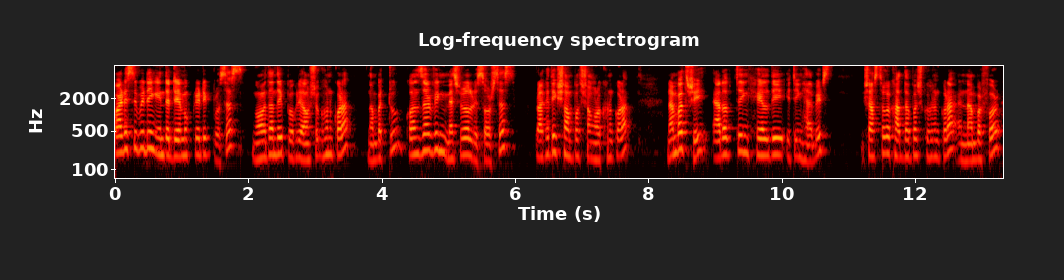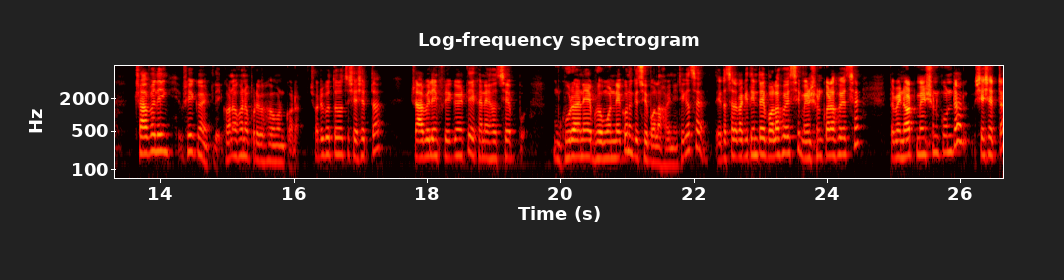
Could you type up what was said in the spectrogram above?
Participating in the democratic process গণতান্ত্রিক প্রক্রিয়া অংশগ্রহণ করা। Number two conserving natural resources প্রাকৃতিক সম্পদ সংরক্ষণ করা। Number three adopting healthy eating habits স্বাস্থ্যকর খাদ্যাভ্যাস গ্রহণ করা and number four travelling frequently ঘন ঘন পরিভ্রমণ করা। সঠিক উত্তর হচ্ছে শেষেরটা ট্রাভেলিং ফ্রিকুয়েন্টলি এখানে হচ্ছে ঘোরা নিয়ে, ভ্রমণ নিয়ে কোনো কিছুই বলা হয়নি, ঠিক আছে? এটা ছাড়া বাকি তিনটাই বলা হয়েছে মেনশন করা হয়েছে। তবে নট মেনশন কোনটা, শেষেরটা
